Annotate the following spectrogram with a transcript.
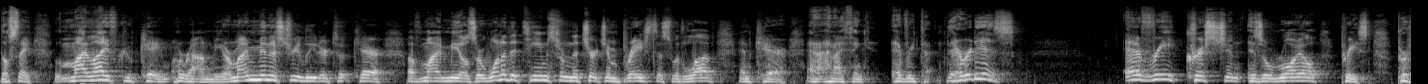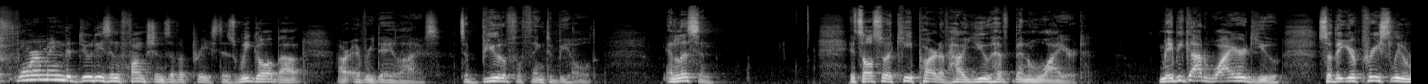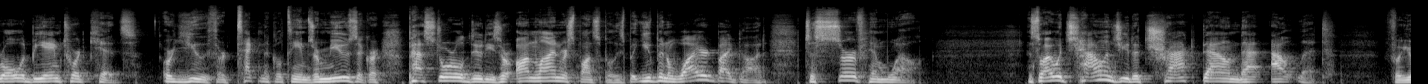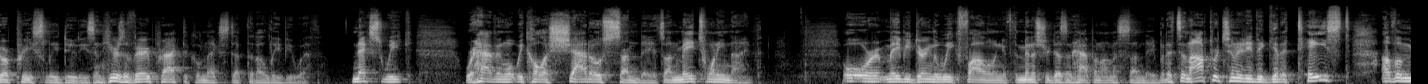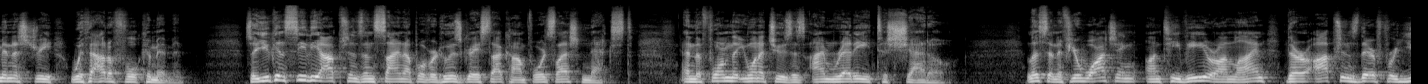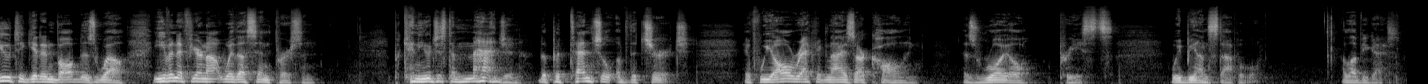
They'll say, My life group came around me, or my ministry leader took care of my meals, or one of the teams from the church embraced us with love and care. And, and I think every time, there it is. Every Christian is a royal priest, performing the duties and functions of a priest as we go about our everyday lives. It's a beautiful thing to behold. And listen, it's also a key part of how you have been wired. Maybe God wired you so that your priestly role would be aimed toward kids or youth or technical teams or music or pastoral duties or online responsibilities, but you've been wired by God to serve Him well. And so I would challenge you to track down that outlet for your priestly duties. And here's a very practical next step that I'll leave you with. Next week, we're having what we call a Shadow Sunday. It's on May 29th. Or maybe during the week following if the ministry doesn't happen on a Sunday. But it's an opportunity to get a taste of a ministry without a full commitment. So you can see the options and sign up over at whoisgrace.com forward slash next. And the form that you want to choose is I'm ready to shadow. Listen, if you're watching on TV or online, there are options there for you to get involved as well, even if you're not with us in person. But can you just imagine the potential of the church if we all recognize our calling as royal priests? We'd be unstoppable. I love you guys.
